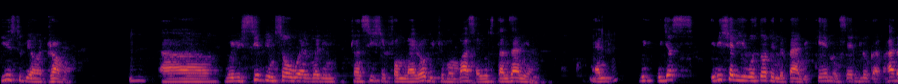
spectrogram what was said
He used to be our drummer, Mhm. Uh, we received him so well when he transitioned from Nairobi to Mombasa. He was Tanzanian. And we, we just, initially, he was not in the band. He came and said, Look, I've heard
